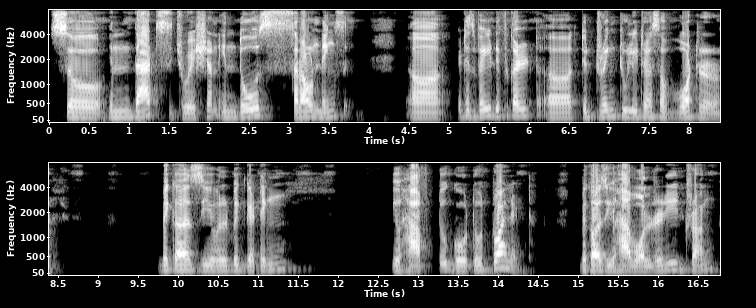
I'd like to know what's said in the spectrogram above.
So in that situation in those surroundings uh, it is very difficult uh, to drink 2 liters of water because you will be getting you have to go to toilet because you have already drunk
